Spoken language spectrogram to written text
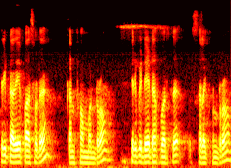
திருப்பி அதே பாஸ்வேர்டை கன்ஃபார்ம் பண்ணுறோம் திருப்பி டேட் ஆஃப் பர்த்து செலக்ட் பண்ணுறோம்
